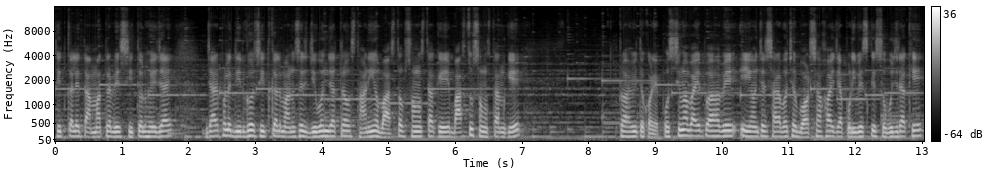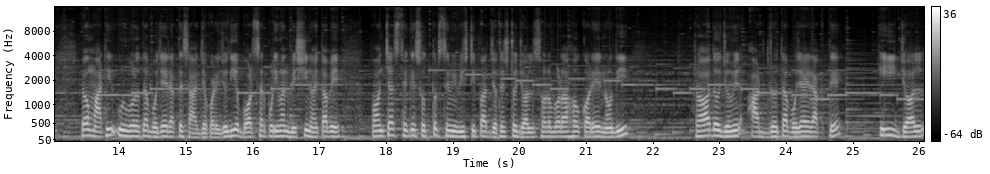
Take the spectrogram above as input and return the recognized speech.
শীতকালে তাপমাত্রা বেশ শীতল হয়ে যায়, যার ফলে দীর্ঘ শীতকাল মানুষের জীবনযাত্রা ও স্থানীয় বাস্তব সংস্থাকে, বাস্তু সংস্থানকে প্রভাবিত করে। পশ্চিমা বায়ুর প্রভাবে এই অঞ্চলে সারা বছর বর্ষা হয়, যা পরিবেশকে সবুজ রাখে এবং মাটির উর্বরতা বজায় রাখতে সাহায্য করে। যদিও বর্ষার পরিমাণ বেশি নয়, তবে পঞ্চাশ থেকে সত্তর সেমি বৃষ্টিপাত যথেষ্ট জল সরবরাহ করে নদী, হ্রদ ও জমির আর্দ্রতা বজায় রাখতে এই জল,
